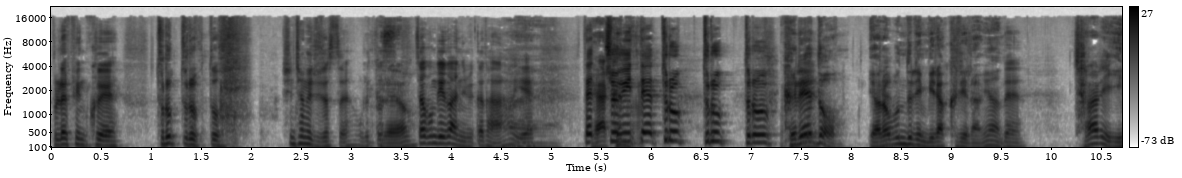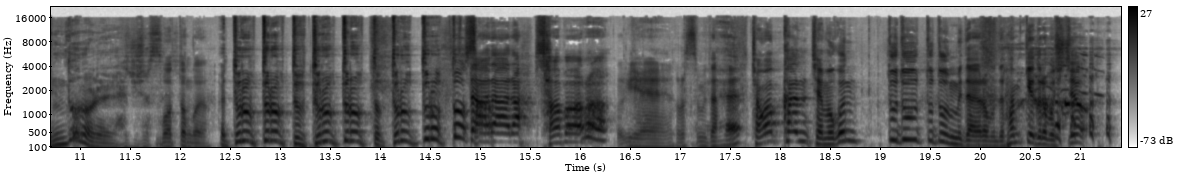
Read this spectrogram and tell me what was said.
블랙핑크의 두릅두릅 또 신청해 주셨어요. 우리 또 그래요? 개가 아닙니까, 다. 예. 야, 대추이 그- 때 두릅, 두릅, 두릅. 그래도 여러분들이 미라클이라면 네. 차라리 인도 노래를 해주셨어요. 뭐 어떤 거요? 두릅 두릅 두 두릅 두릅 두 두릅 두릅 또 따라라. 사바라. 예, 그렇습니다. 네. 정확한 제목은 뚜두 뚜두입니다. 여러분들 함께 들어보시죠.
